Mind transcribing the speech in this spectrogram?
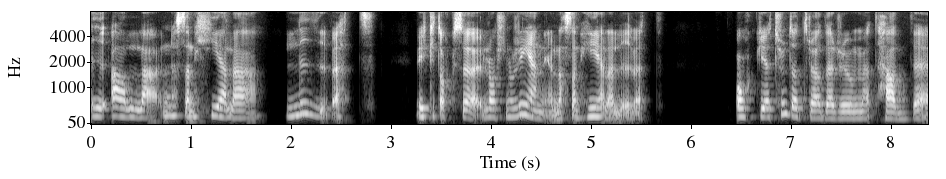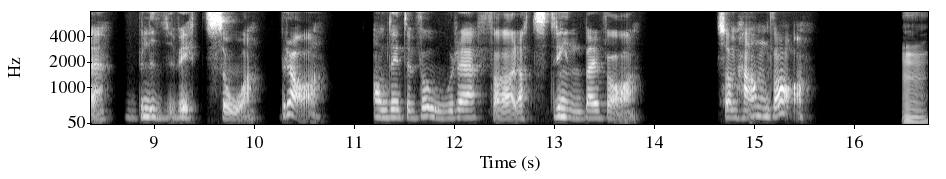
i alla, nästan hela livet. Vilket också Lars Norén är nästan hela livet. Och jag tror inte att Röda rummet hade blivit så bra om det inte vore för att Strindberg var som han var. Mm.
